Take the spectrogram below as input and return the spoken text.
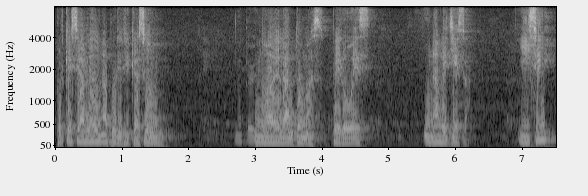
Porque se habla de una purificación, No no adelanto más, pero es una belleza. Y sí,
